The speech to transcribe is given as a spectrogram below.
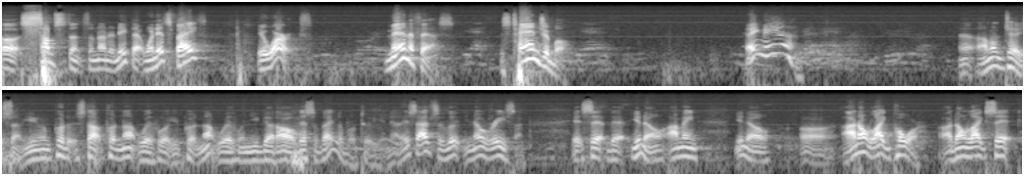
uh, substance and underneath that. When it's faith, it works. Manifests. It's tangible. Amen. Uh, I'm going to tell you something. You put stop putting up with what you're putting up with when you got all this available to you. Now, there's absolutely no reason, except that you know. I mean, you know, uh, I don't like poor. I don't like sick.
